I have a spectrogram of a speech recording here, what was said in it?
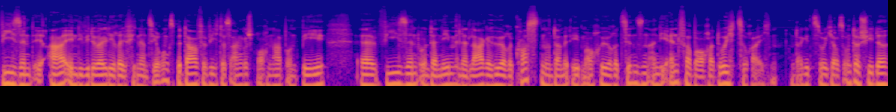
wie sind A individuell die Refinanzierungsbedarfe, wie ich das angesprochen habe, und B, äh, wie sind Unternehmen in der Lage, höhere Kosten und damit eben auch höhere Zinsen an die Endverbraucher durchzureichen. Und da gibt es durchaus Unterschiede.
